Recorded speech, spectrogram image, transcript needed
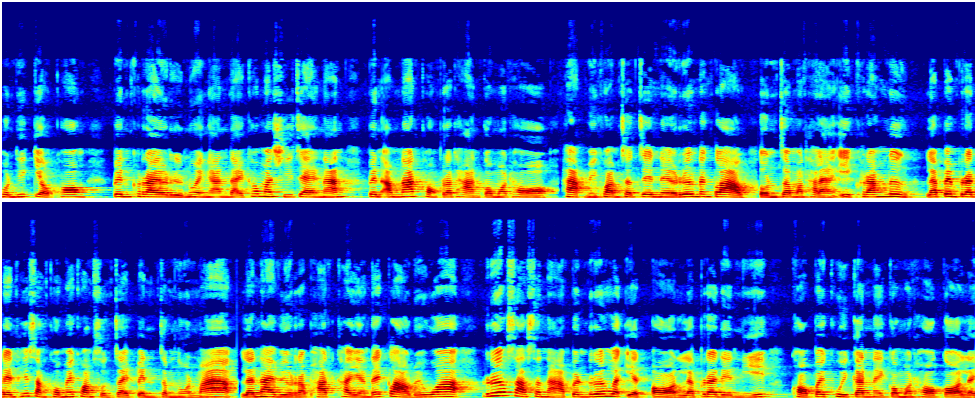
คนที่เกี่ยวข้อง เป็นใครหรือหน่วยงานใดเข้ามาชี้แจงนั้น เป็นอำนาจของประธานกมท หากมีความชัดเจนในเรื่องดังกล่าว ตนจะมาแถลงอีกครั้งหนึ่ง และเป็นประเด็นที่สังคมให้ความสนใจเป็นจำนวนมาก และนายวิรพัฒน์ค่ะยังได้กล่าวด้วยว่า เรื่องศาสนาเป็นเรื่องละเอียดอ่อน และประเด็นนี้ ขอไปคุยกันในกมทก่อน และ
